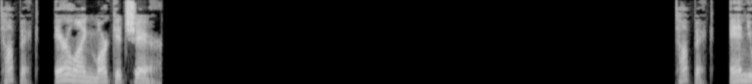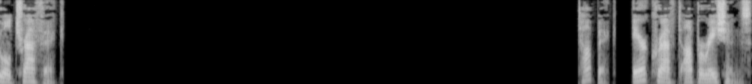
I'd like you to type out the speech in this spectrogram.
Topic: Airline market share. Topic: Annual traffic. Topic: Aircraft operations.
